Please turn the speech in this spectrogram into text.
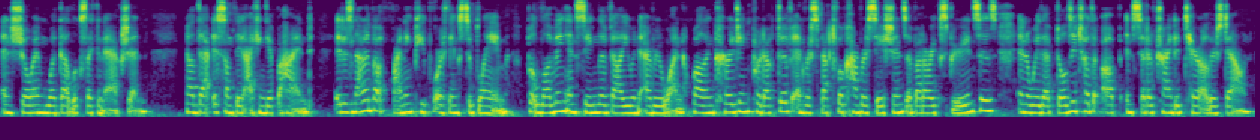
and showing what that looks like in action. Now, that is something I can get behind. It is not about finding people or things to blame, but loving and seeing the value in everyone while encouraging productive and respectful conversations about our experiences in a way that builds each other up instead of trying to tear others down.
